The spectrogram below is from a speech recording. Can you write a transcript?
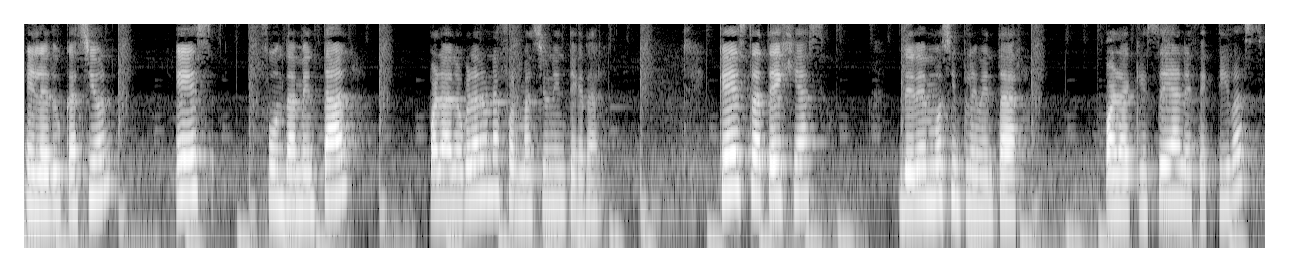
en la educación es fundamental para lograr una formación integral. ¿Qué estrategias debemos implementar para que sean efectivas?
